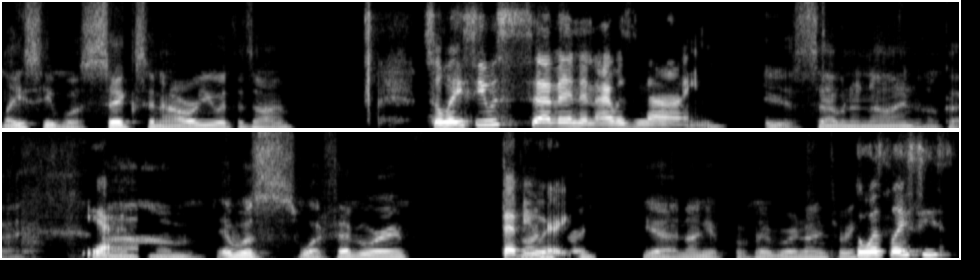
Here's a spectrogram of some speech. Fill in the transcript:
Lacey was six, and how are you at the time? So Lacey was seven, and I was nine. Was seven and nine. Okay. Yeah. Um, it was what February. February. 93? Yeah, 90 February 93. Who was Lacey's?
